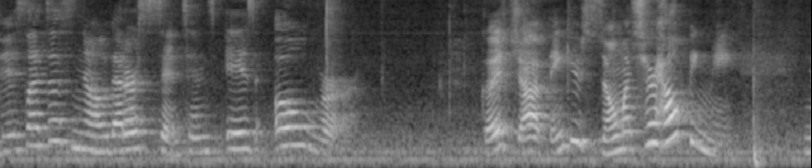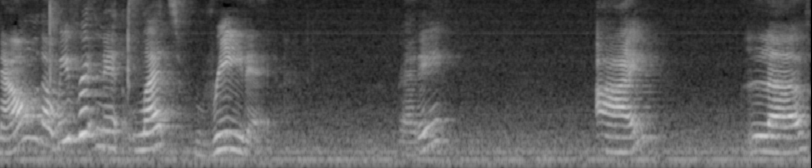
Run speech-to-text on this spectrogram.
This lets us know that our sentence is over. Good job. Thank you so much for helping me. Now that we've written it, let's read it. Ready? I love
